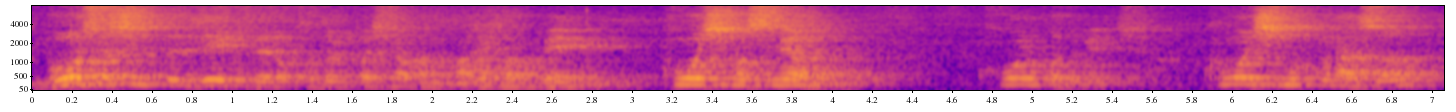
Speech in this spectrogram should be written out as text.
무엇을 심든지 그대로 거둘 것이라고 하는 말이 바로 그 얘기입니다. 콩을 심었으면 콩을 거두겠죠. 콩을 심었고 나서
